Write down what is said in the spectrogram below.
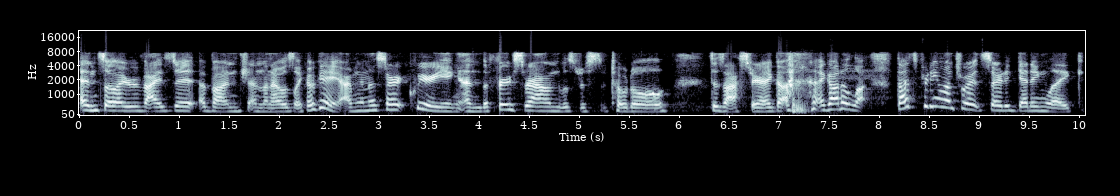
and so I revised it a bunch and then I was like, okay, I'm gonna start querying. And the first round was just a total disaster. I got I got a lot. That's pretty much where it started getting like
